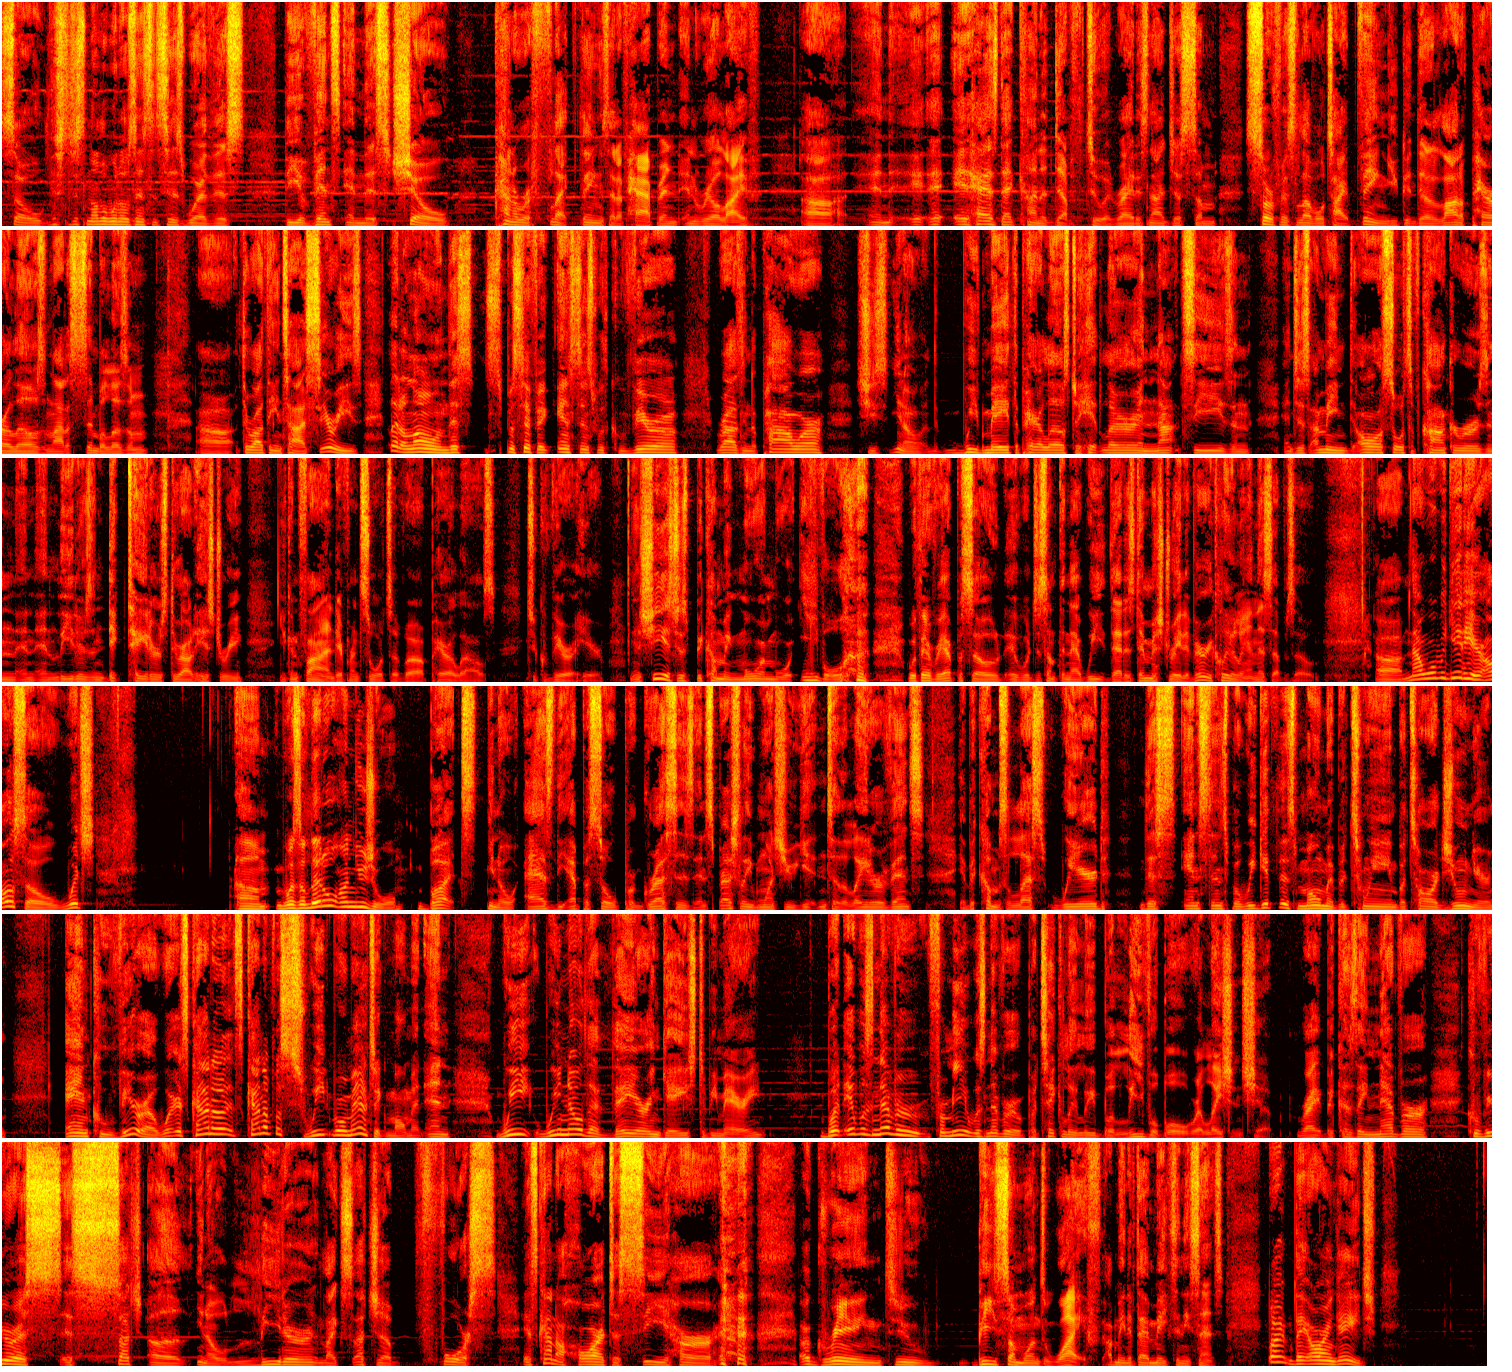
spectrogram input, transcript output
So this is just another one of those instances where this the events in this show kind of reflect things that have happened in real life. Uh, and it, it, has that kind of depth to it, right? It's not just some surface level type thing. You can there are a lot of parallels and a lot of symbolism uh, throughout the entire series, let alone this specific instance with Kuvira rising to power. She's, you know, we've made the parallels to Hitler and Nazis and, and just, I mean, all sorts of conquerors and, and, and leaders and dictators throughout history. You can find different sorts of uh, parallels to Kuvira here. And she is just becoming more and more evil with every episode, which is something that we, that is demonstrated very clearly in this episode. Uh, now, what we get here also, which um, was a little unusual, but you know, as the episode progresses, and especially once you get into the later events, it becomes less weird. This instance, but we get this moment between Baatar Jr. and Kuvira where it's kind of it's kind of a sweet romantic moment, and we we know that they are engaged to be married, but it was never for me. It was never a particularly believable relationship right? Because they never Kuvira is, is such a you know leader, like such a force. It's kind of hard to see her agreeing to be someone's wife. I mean, if that makes any sense. But they are engaged.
